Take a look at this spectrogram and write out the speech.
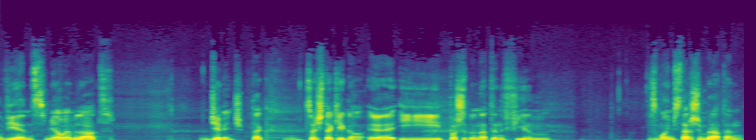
więc miałem lat 9, tak? Coś takiego. E, I poszedłem na ten film z moim starszym bratem,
